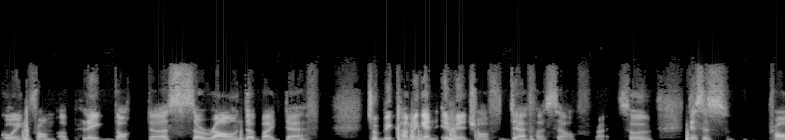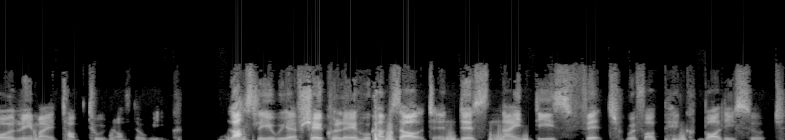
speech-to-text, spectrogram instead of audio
going from a plague doctor surrounded by death to becoming an image of death herself, right? So this is probably my top two of the week. Lastly, we have Shea Coulee, who comes out in this 90s fit with a pink bodysuit,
